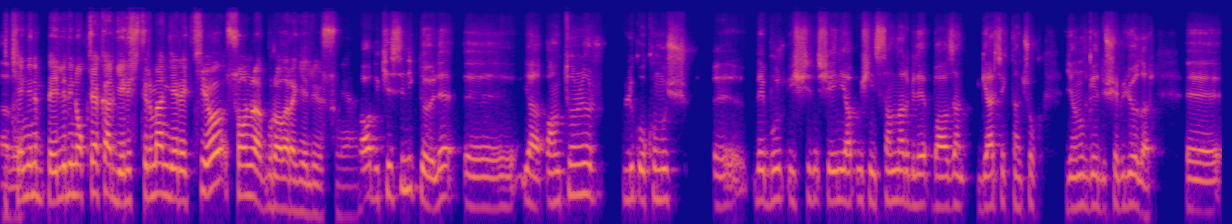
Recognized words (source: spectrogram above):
Tabii. kendini belli bir noktaya kadar geliştirmen gerekiyor. Sonra buralara geliyorsun yani. Abi kesinlikle öyle. Ee, ya antrenörlük okumuş e, ve bu işin şeyini yapmış insanlar bile bazen gerçekten çok yanılgıya düşebiliyorlar. Ee,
